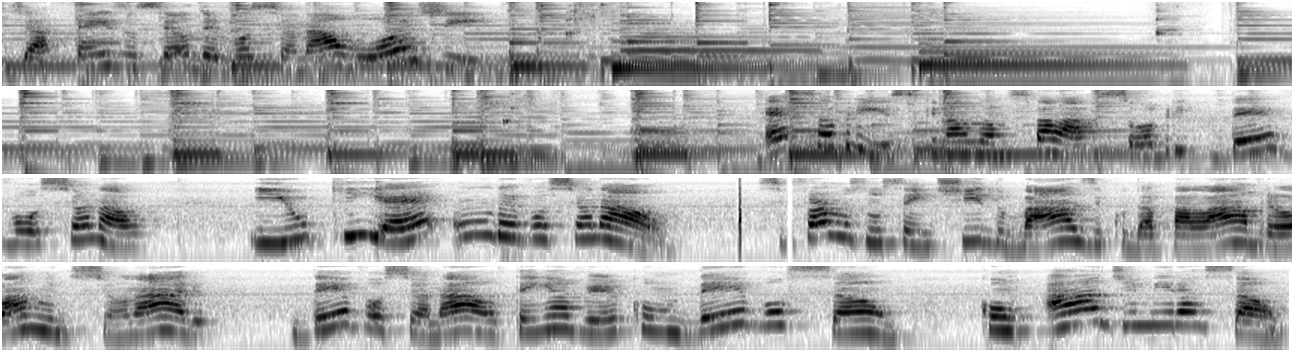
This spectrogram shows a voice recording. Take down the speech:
Já fez o seu devocional hoje? É sobre isso que nós vamos falar, sobre devocional. E o que é um devocional? Se formos no sentido básico da palavra lá no dicionário, devocional tem a ver com devoção, com admiração.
